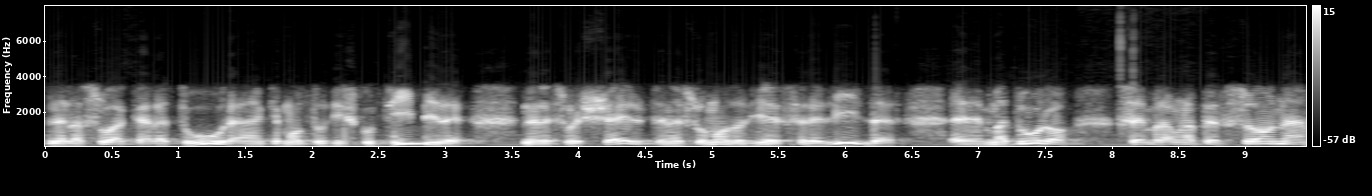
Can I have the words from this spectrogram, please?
nella sua caratura, anche molto discutibile nelle sue scelte, nel suo modo di essere leader. Eh, Maduro sembra una persona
